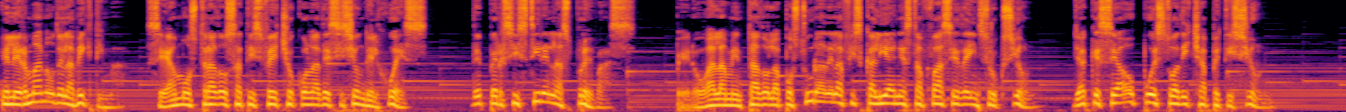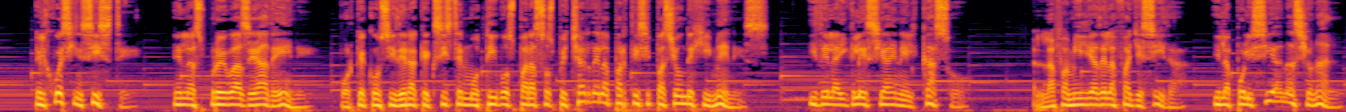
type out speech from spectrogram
El hermano de la víctima se ha mostrado satisfecho con la decisión del juez de persistir en las pruebas, pero ha lamentado la postura de la Fiscalía en esta fase de instrucción, ya que se ha opuesto a dicha petición el juez insiste en las pruebas de ADN porque considera que existen motivos para sospechar de la participación de Jiménez y de la Iglesia en el caso. La familia de la fallecida y la Policía Nacional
